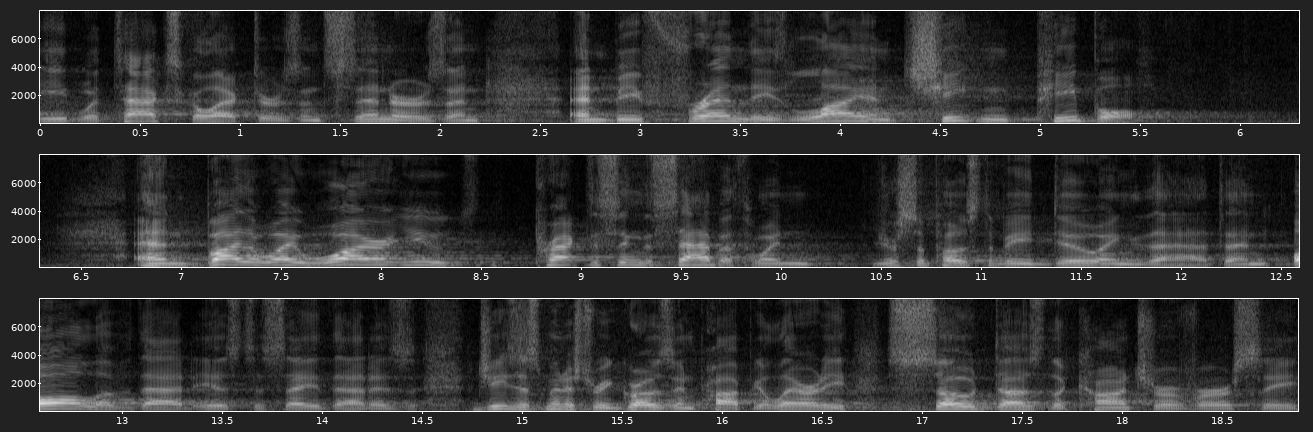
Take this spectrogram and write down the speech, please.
eat with tax collectors and sinners and, and befriend these lying, cheating people? And by the way, why aren't you practicing the Sabbath when you're supposed to be doing that. And all of that is to say that as Jesus' ministry grows in popularity, so does the controversy,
